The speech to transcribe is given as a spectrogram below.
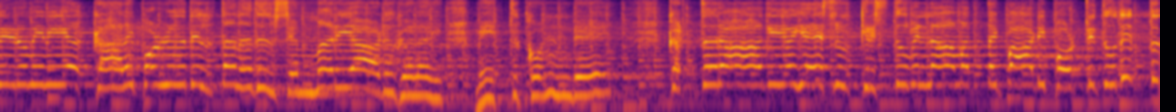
விழுமினிய காலை பொழுதில் தனது செம்மறியாடுகளை மேய்த்து கொண்டே. கர்த்தராகிய இயேசு கிறிஸ்துவின் நாமத்தை பாடி போற்றி துதித்து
